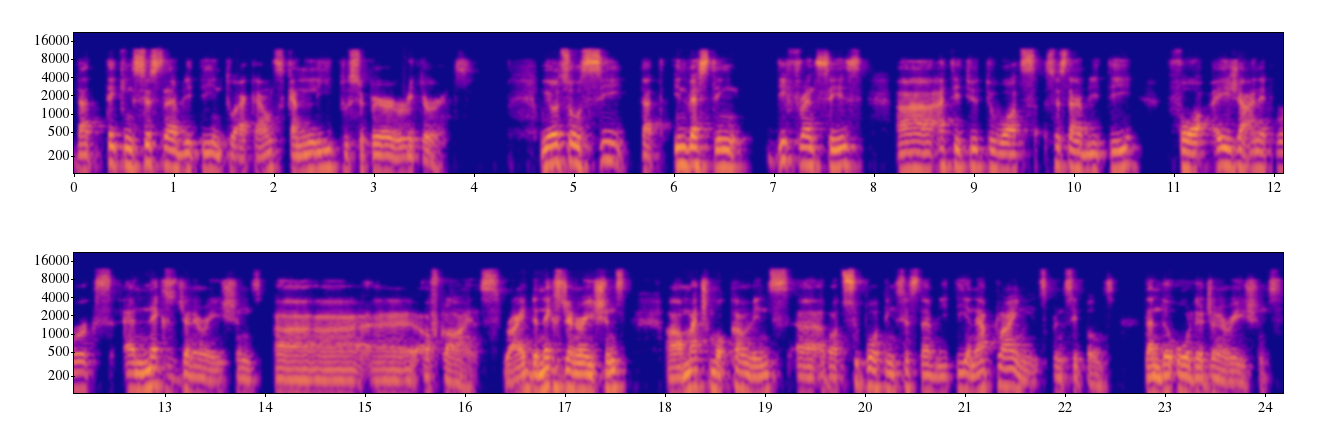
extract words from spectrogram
that taking sustainability into account can lead to superior returns. We also see that investing differences attitude towards sustainability for Asia networks and next generations uh, uh, of clients, right? The next generations are much more convinced uh, about supporting sustainability and applying its principles than the older generations.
